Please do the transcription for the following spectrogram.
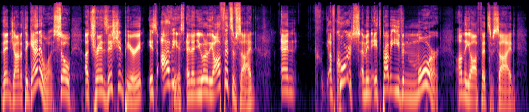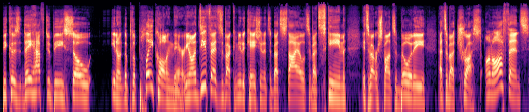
than Jonathan Gannon was. So a transition period is obvious. And then you go to the offensive side, and of course, I mean, it's probably even more on the offensive side because they have to be so you know the, the play calling there. You know on defense it's about communication it's about style it's about scheme it's about responsibility that's about trust. On offense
